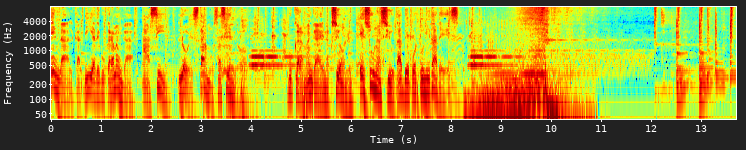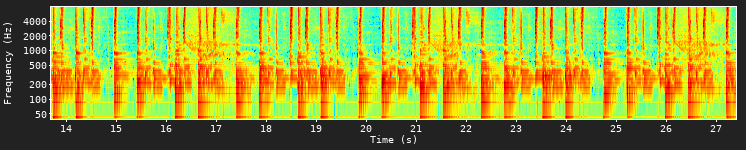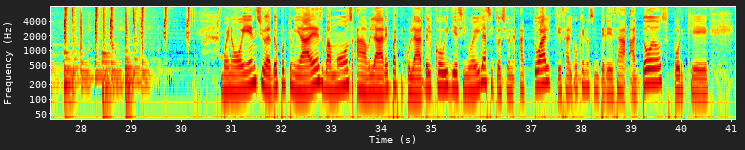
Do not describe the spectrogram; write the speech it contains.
En la alcaldía de Bucaramanga, así lo estamos haciendo. Bucaramanga en acción es una ciudad de oportunidades. Bueno, hoy en Ciudad de Oportunidades vamos a hablar en particular del COVID-19 y la situación actual, que es algo que nos interesa a todos porque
